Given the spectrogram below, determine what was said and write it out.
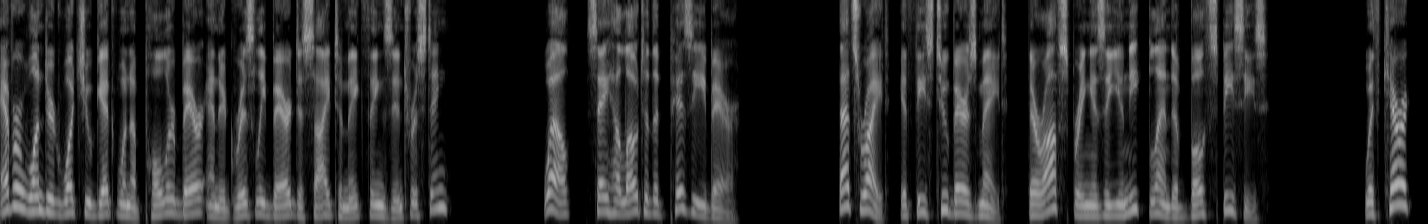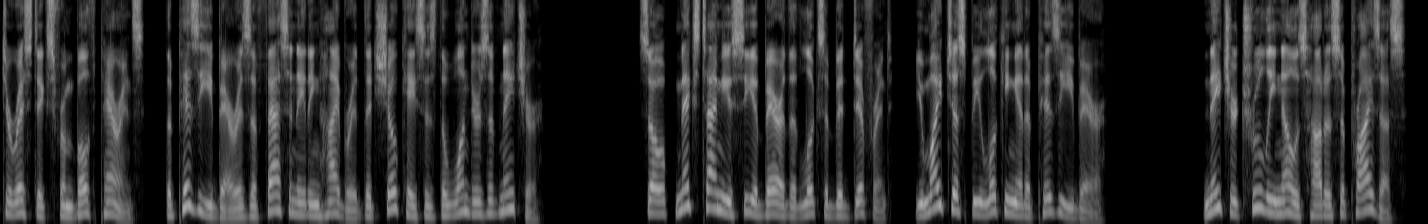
Ever wondered what you get when a polar bear and a grizzly bear decide to make things interesting? Well, say hello to the pizzly bear. That's right, if these two bears mate, their offspring is a unique blend of both species. With characteristics from both parents, the pizzly bear is a fascinating hybrid that showcases the wonders of nature. So, next time you see a bear that looks a bit different, you might just be looking at a pizzly bear. Nature truly knows how to surprise us.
